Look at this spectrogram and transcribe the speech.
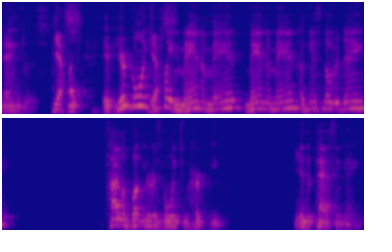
dangerous? Yes. Like if you're going to yes. play man to man, man to man against Notre Dame, Tyler Buchner is going to hurt you yeah. in the passing game.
